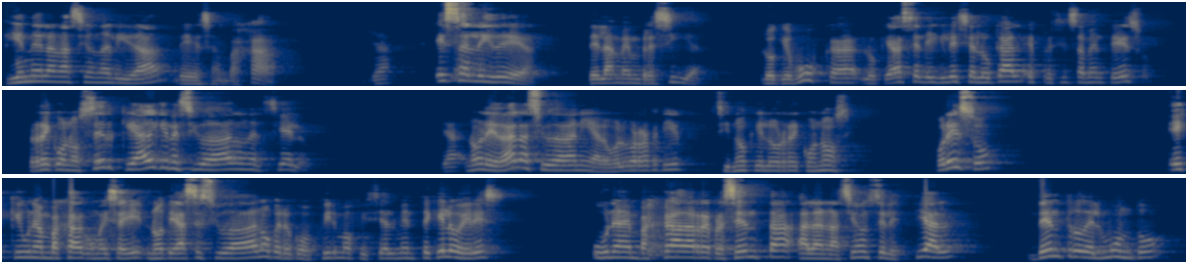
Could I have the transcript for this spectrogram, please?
tiene la nacionalidad de esa embajada. Esa es la idea de la membresía, lo que busca, lo que hace la iglesia local es precisamente eso, reconocer que alguien es ciudadano del cielo. ¿Ya? No le da la ciudadanía, lo vuelvo a repetir, sino que lo reconoce. Por eso es que una embajada, como dice ahí, no te hace ciudadano, pero confirma oficialmente que lo eres. Una embajada representa a la nación celestial dentro del mundo,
